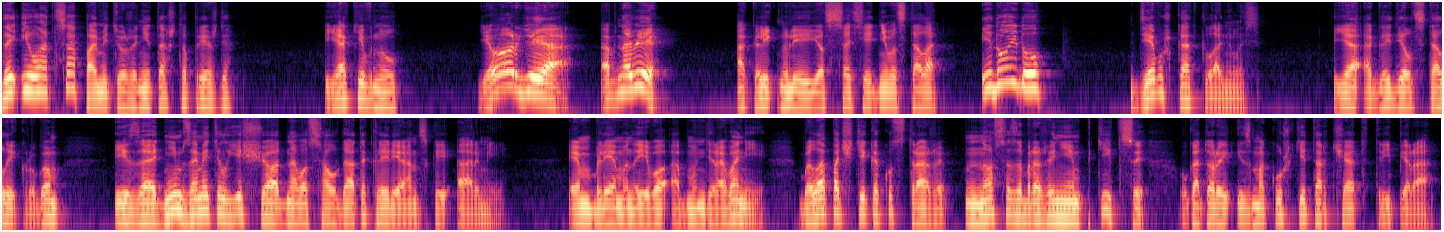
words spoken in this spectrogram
да и у отца память уже не та, что прежде. Я кивнул. «Георгия, обнови!» Окликнули ее с соседнего стола. «Иду, иду!» Девушка откланялась. Я оглядел столы кругом и за одним заметил еще одного солдата клерианской армии. Эмблема на его обмундировании была почти как у стражи, но с изображением птицы, у которой из макушки торчат три пера.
